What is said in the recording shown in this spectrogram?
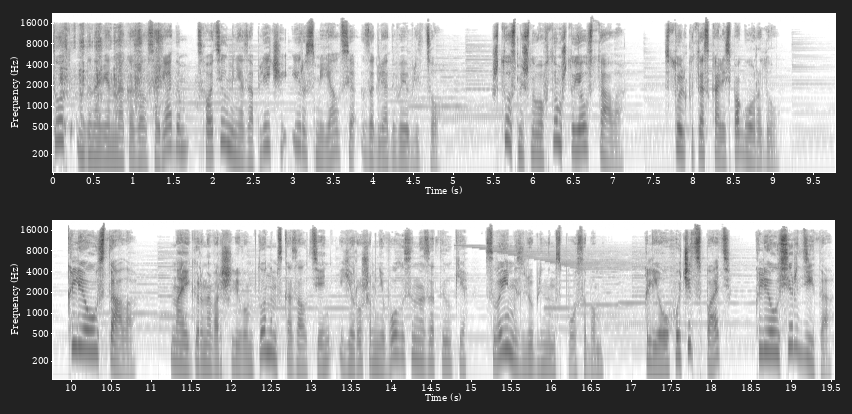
Тот мгновенно оказался рядом, схватил меня за плечи и рассмеялся, заглядывая в лицо. Что смешного в том, что я устала? Столько таскались по городу. Клео устала, Наигранно ворчливым тоном сказал тень, ероша мне волосы на затылке своим излюбленным способом. «Клео хочет спать. Клео сердита.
